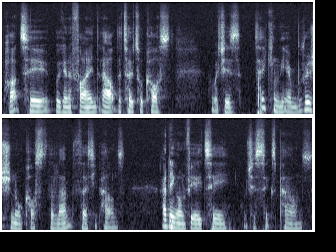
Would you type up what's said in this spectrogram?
Part 2 we're going to find out the total cost which is taking the original cost of the lamp £30 adding on VAT which is £6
